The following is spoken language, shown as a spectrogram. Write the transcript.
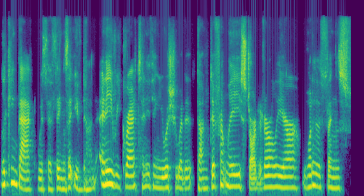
Looking back with the things that you've done any regrets anything you wish you would have done differently started earlier? What are the things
